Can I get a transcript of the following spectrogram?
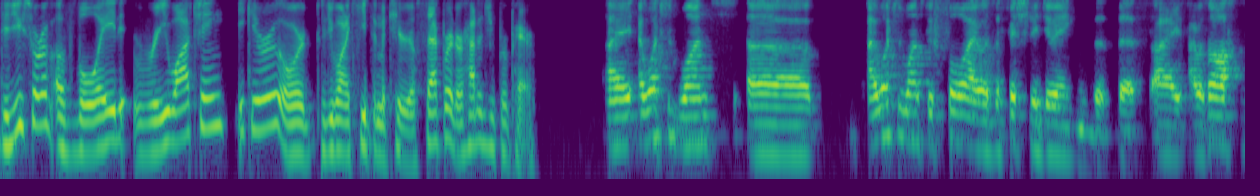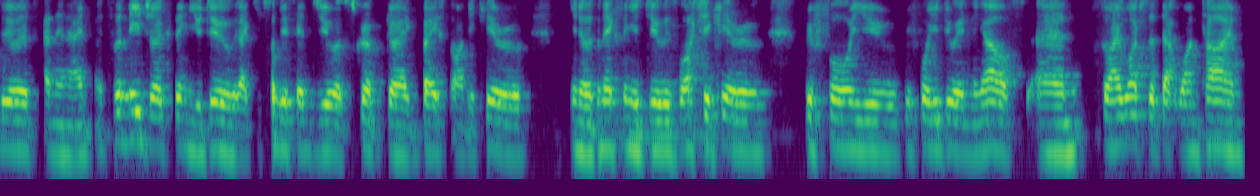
did you sort of avoid rewatching Ikiru or did you want to keep the material separate or how did you prepare? I, I watched it once. Uh, I watched it once before I was officially doing the, this. I, I was asked to do it, and then I, it's the knee jerk thing you do. Like if somebody sends you a script going based on Ikiru, you know the next thing you do is watch Ikiru before you before you do anything else. And so I watched it that one time.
